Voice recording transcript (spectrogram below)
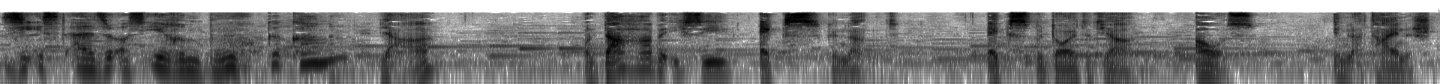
Sie ist also aus Ihrem Buch gekommen? Ja, und da habe ich sie Ex genannt. Ex bedeutet ja aus im Lateinischen.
